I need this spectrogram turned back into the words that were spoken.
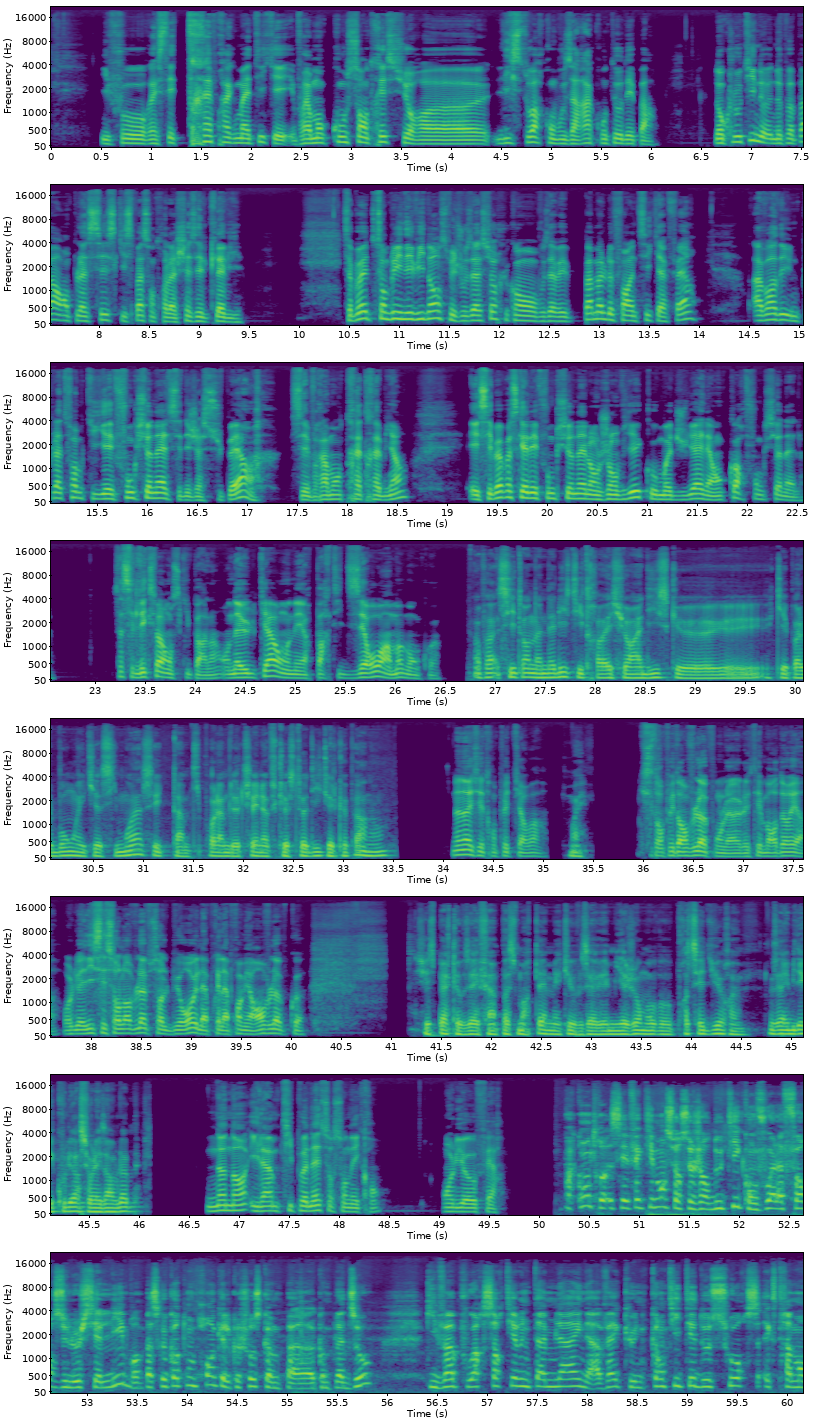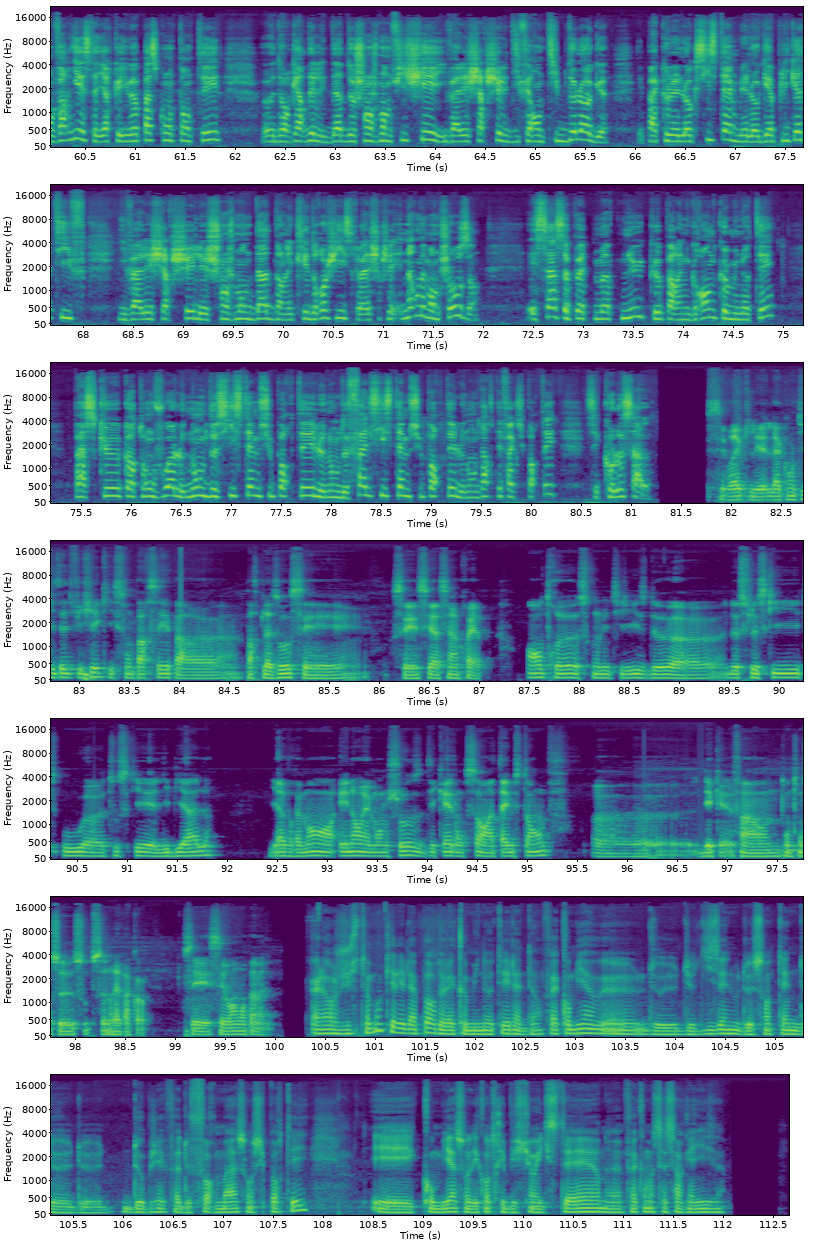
il faut rester très pragmatique et vraiment concentré sur euh, l'histoire qu'on vous a racontée au départ. Donc l'outil ne, peut pas remplacer ce qui se passe entre la chaise et le clavier. Ça peut être sembler une évidence, mais je vous assure que quand vous avez pas mal de forensique à faire, avoir une plateforme qui est fonctionnelle, c'est déjà super. C'est vraiment très très bien. Et c'est pas parce qu'elle est fonctionnelle en janvier qu'au mois de juillet elle est encore fonctionnelle. Ça c'est de l'expérience qui parle. Hein. On a eu le cas, où on est reparti de zéro à un moment quoi. Enfin, si ton analyste il travaille sur un disque euh, qui est pas le bon et qui a six mois, c'est que tu as un petit problème de chain of custody quelque part, non? Non, non, il s'est trompé de tiroir. Ouais. Il s'est trompé d'enveloppe, on, l'a, était mort de rire. On lui a dit c'est sur l'enveloppe sur le bureau, il a pris la première enveloppe, quoi. J'espère que vous avez fait un post-mortem et que vous avez mis à jour vos procédures. Vous avez mis des couleurs sur les enveloppes? Non, non, il a un petit poney sur son écran. On lui a offert. Par contre, c'est effectivement sur ce genre d'outil qu'on voit la force du logiciel libre, parce que quand on prend quelque chose comme, comme Plazo, qui va pouvoir sortir une timeline avec une quantité de sources extrêmement variées, c'est-à-dire qu'il va pas se contenter euh, de regarder les dates de changement de fichiers, il va aller chercher les différents types de logs, et pas que les logs système, les logs applicatifs, il va aller chercher les changements de date dans les clés de registre, il va aller chercher énormément de choses, et ça, ça peut être maintenu que par une grande communauté, parce que quand on voit le nombre de systèmes supportés, le nombre de file systems supportés, le nombre d'artefacts supportés, c'est colossal. C'est vrai que la quantité de fichiers qui sont parsés par, euh, par Plazo, c'est, assez incroyable. Entre ce qu'on utilise de, euh, de Sluskit ou euh, tout ce qui est Libial, il y a vraiment énormément de choses desquelles on sort un timestamp, euh, dont on se soupçonnerait pas c'est vraiment pas mal. Alors justement, quel est l'apport de la communauté là-dedans? Enfin, combien euh, de, dizaines ou de centaines de, d'objets, enfin de formats sont supportés? Et combien sont des contributions externes? Enfin, comment ça s'organise?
